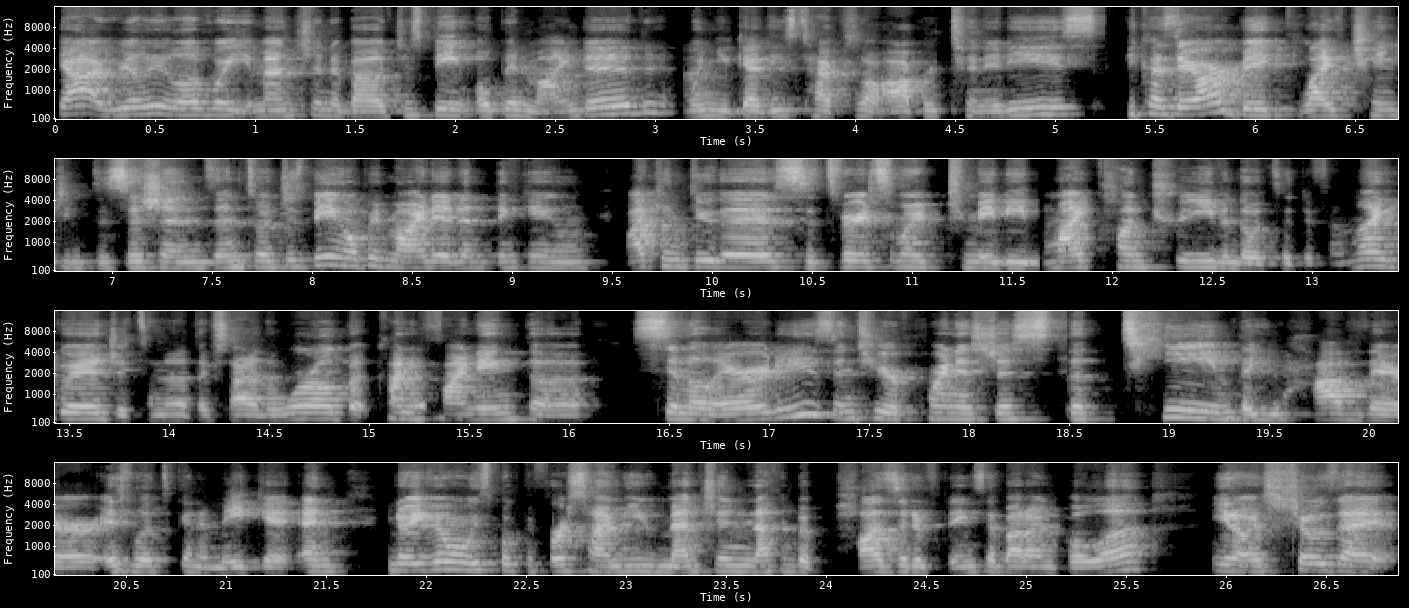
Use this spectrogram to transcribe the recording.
Yeah, I really love what you mentioned about just being open minded when you get these types of opportunities because they are big life changing decisions. And so just being open minded and thinking, I can do this. It's very similar to maybe my country, even though it's a different language, it's another side of the world, but kind of finding the similarities. And to your point, is just the team that you have there is what's going to make it. And, you know, even when we spoke the first time, you mentioned nothing but positive things about Angola. You know, it shows that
